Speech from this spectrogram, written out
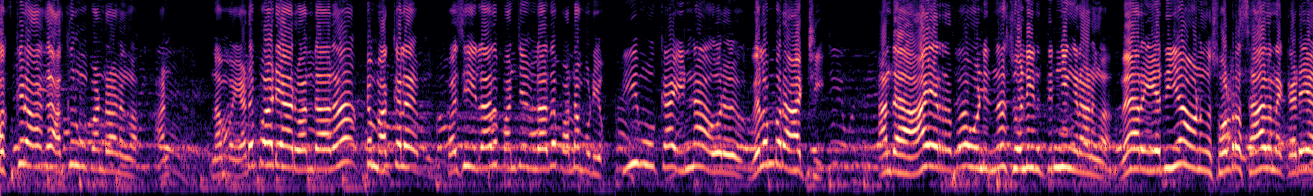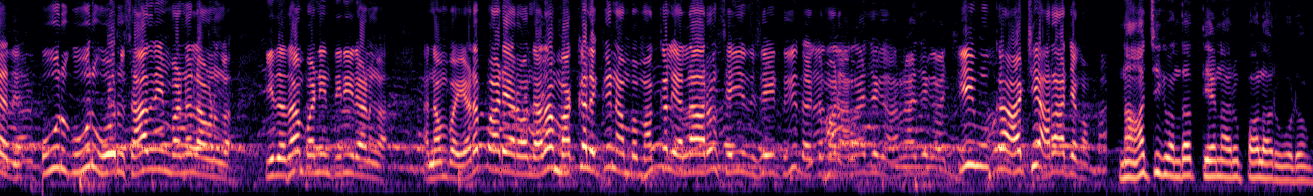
அக்கிராக அக்கிரமம் பண்ணுறானுங்க நம்ம எடப்பாடியார் வந்தாதான் மக்களை பசி இல்லாத பஞ்சம் இல்லாத பண்ண முடியும். திமுக இன்னும் ஒரு விளம்பர ஆட்சி. அந்த ஆயிரம் ரூபாய் ஒன்று தான் சொல்லி திரிஞ்சுங்கிறானுங்க வேற எதையும் அவனுங்க சொல்ற சாதனை கிடையாது. ஊருக்கு ஊர் ஒரு சாதனையும் பண்ணல அவனுங்க. இதை தான் பண்ணி திரியிறானுங்க. நம்ம எடப்பாடியார் வந்தாதான் மக்களுக்கு நம்ம மக்கள் எல்லாரும் செய்ய செய்யறதுக்கு திமுக ஆட்சி அராஜகம். நான் ஆட்சிக்கு வந்தால் தேனாரும் பாலாறு ஓடும்.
